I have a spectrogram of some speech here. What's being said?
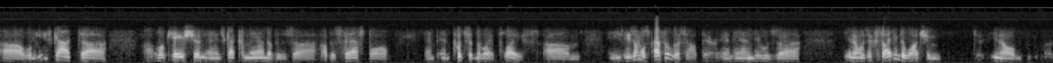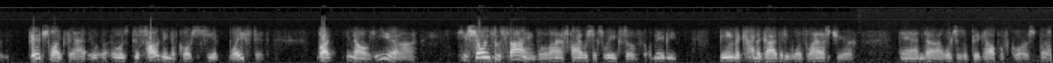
uh, when he's got uh, location and he's got command of his uh, of his fastball and, and puts it in the right place, um, he's, he's almost effortless out there. And and it was uh, you know it was exciting to watch him, you know, pitch like that. It, it was disheartening, of course, to see it wasted. But you know, he uh, he's showing some signs in the last five or six weeks of maybe being the kind of guy that he was last year, and uh, which is a big help, of course. But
